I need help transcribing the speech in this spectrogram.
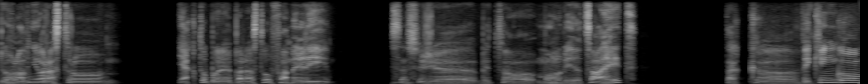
do hlavního rastru, jak to bude vypadat s tou familií. Myslím si, že by to mohl být docela hit. Tak uh, Vikingo,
